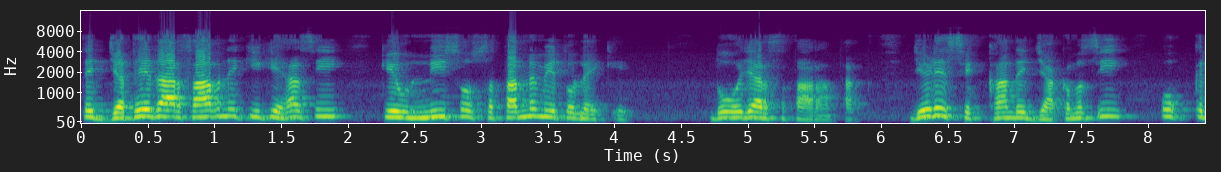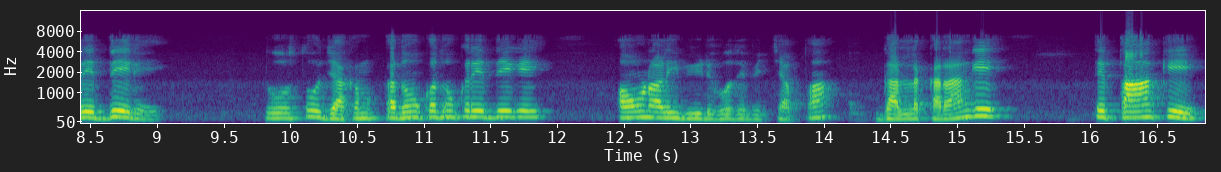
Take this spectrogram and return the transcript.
ਤੇ ਜਥੇਦਾਰ ਸਾਹਿਬ ਨੇ ਕੀ ਕਿਹਾ ਸੀ ਕਿ 1997 ਤੋਂ ਲੈ ਕੇ 2017 ਤੱਕ ਜਿਹੜੇ ਸਿੱਖਾਂ ਦੇ ਜ਼ਖਮ ਸੀ, ਉਹ ਕਰੇਦੇ ਗਏ। ਦੋਸਤੋ, ਜ਼ਖਮ ਕਦੋਂ ਕਦੋਂ ਕਰੇਦੇ ਗਏ? ਆਉਣ ਵਾਲੀ ਵੀਡੀਓ ਦੇ ਵਿੱਚ ਆਪਾਂ ਗੱਲ ਕਰਾਂਗੇ। ਤੇ ਤਾਂ ਕਿ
